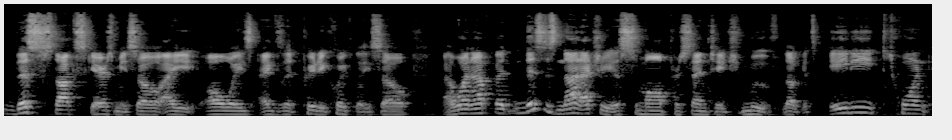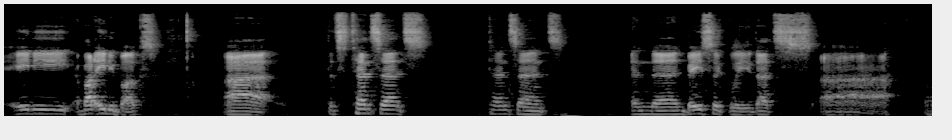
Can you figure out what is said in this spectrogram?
this stock scares me, so I always exit pretty quickly. So uh, went up, but this is not actually a small percentage move. Look, it's 80, 20, 80, about 80 bucks. Uh, that's 10 cents, 10 cents, and then basically that's uh, a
